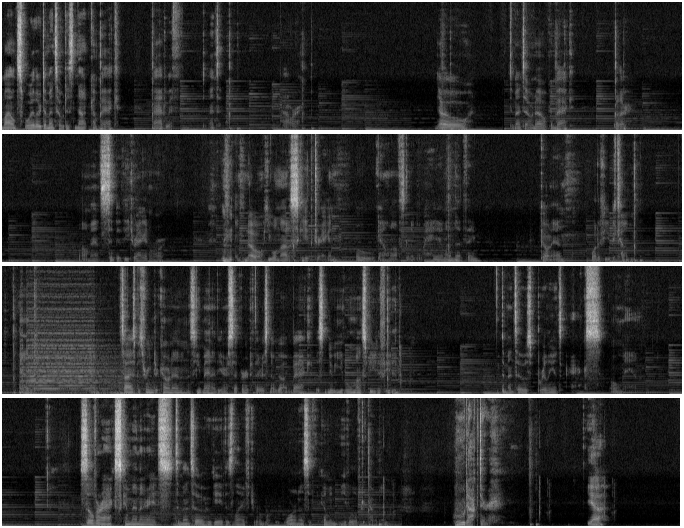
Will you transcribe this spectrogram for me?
mild spoiler: Demento does not come back. Mad with Demento power. No, Demento, no, come back, brother. Oh man, sympathy, dragon roar. no, you will not escape, dragon. Oh, Galanoth is gonna go ham on that thing. Conan, what have you become? Ties between Drakonnan and his humanity are severed. There is no going back. This new evil must be defeated. Demento's brilliant axe. Oh man. Silver Axe commemorates Demento, who gave his life to warn us of the coming evil of Drakonnan. Ooh, Doctor. Yeah.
